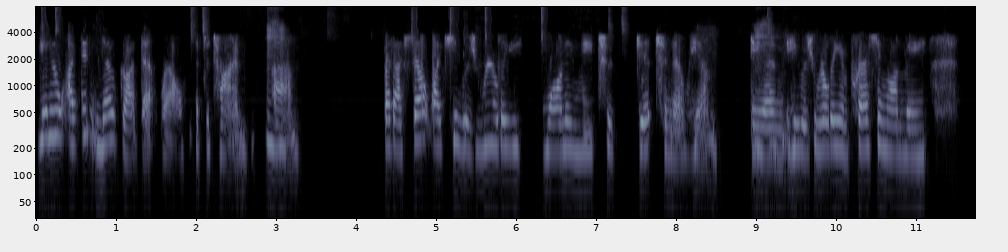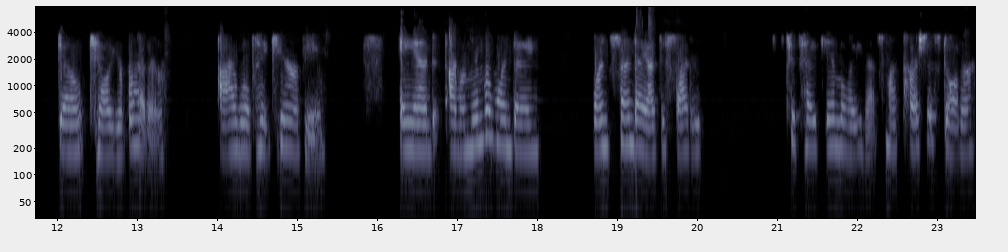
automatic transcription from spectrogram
you know, I didn't know God that well at the time. Mm-hmm. Um, but I felt like he was really wanting me to get to know him. And mm-hmm. he was really impressing on me don't tell your brother. I will take care of you. And I remember one day, one Sunday, I decided to take Emily, that's my precious daughter,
